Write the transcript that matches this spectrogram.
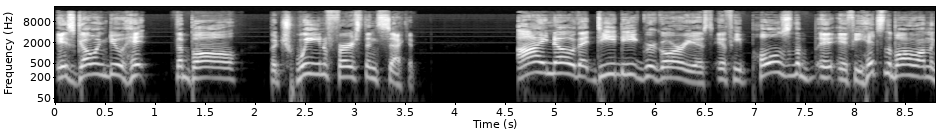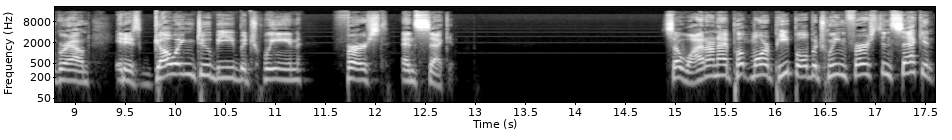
is going to hit the ball between first and second. I know that Didi Gregorius, if he pulls the if he hits the ball on the ground, it is going to be between first and second. So why don't I put more people between first and second?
